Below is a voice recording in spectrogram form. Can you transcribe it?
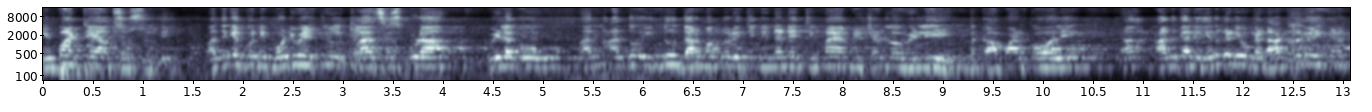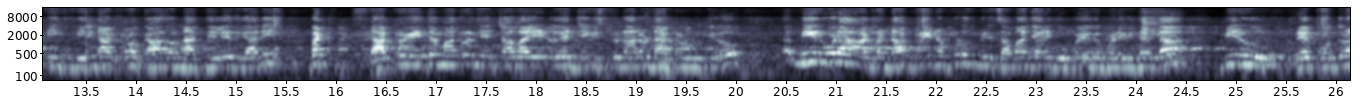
ఇంపార్ట్ చేయాల్సి వస్తుంది. అందుకే కొన్ని మోటివేషనల్ క్లాసెస్ కూడా వీళ్ళకు అన్- అందు హిందూ ధర్మం గురించి నిన్ననే చిన్మయ మిషన్లో వెళ్ళి కాపాడుకోవాలి. అందుకని ఎందుకంటే ఒక డాక్టర్గా ఇక్కడ మీకు మీ డాక్టర్ కాదో నాకు తెలియదు కానీ బట్ డాక్టర్గా అయితే మాత్రం నేను చాలా ఏళ్ళుగా జీవిస్తున్నాను డాక్టర్ వృత్తిలో. మీరు కూడా అట్లా డాక్టర్ అయినప్పుడు మీరు సమాజానికి ఉపయోగపడే విధంగా మీరు రేపు పొద్దున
